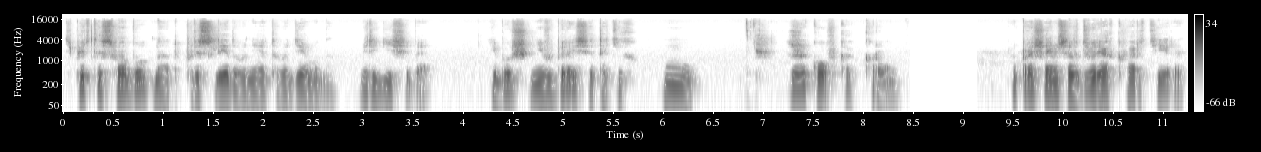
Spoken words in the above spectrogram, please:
Теперь ты свободна от преследования этого демона. Береги себя. И больше не выбирайся таких му жиков, как Крон. Мы прощаемся в дверях квартиры.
